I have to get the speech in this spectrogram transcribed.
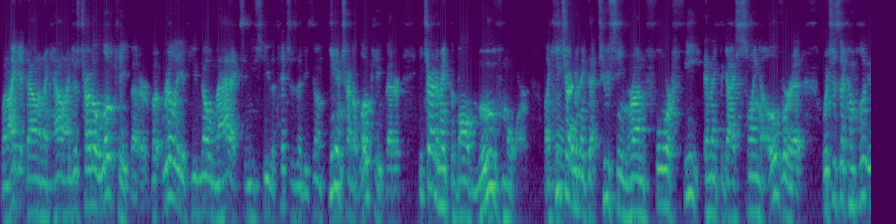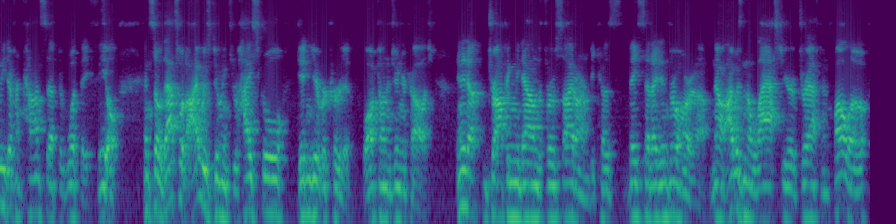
when I get down an account, I just try to locate better. But really, if you know Maddux and you see the pitches that he's doing, he didn't try to locate better. He tried to make the ball move more. Like he tried to make that two seam run four feet and make the guy swing over it, which is a completely different concept of what they feel. And so that's what I was doing through high school, didn't get recruited, walked on to junior college, ended up dropping me down to throw sidearm because they said I didn't throw hard enough. Now, I was in the last year of draft and follow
